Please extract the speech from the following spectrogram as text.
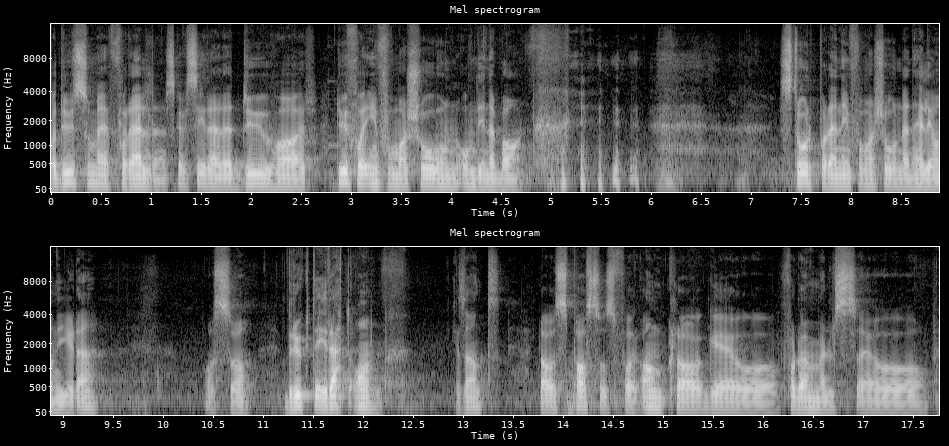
Og du som er forelder, skal vi si det, du har du får informasjon om dine barn. Stol på den informasjonen Den hellige ånd gir deg. Og så bruk det i rett ånd. Ikke sant? La oss passe oss for anklage og fordømmelse og,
